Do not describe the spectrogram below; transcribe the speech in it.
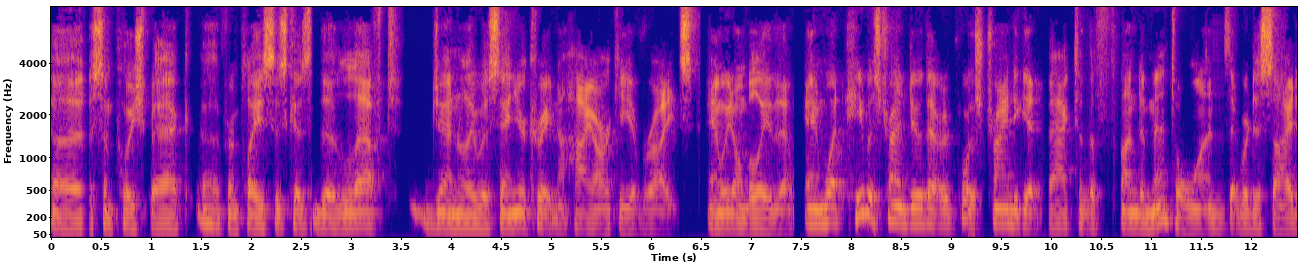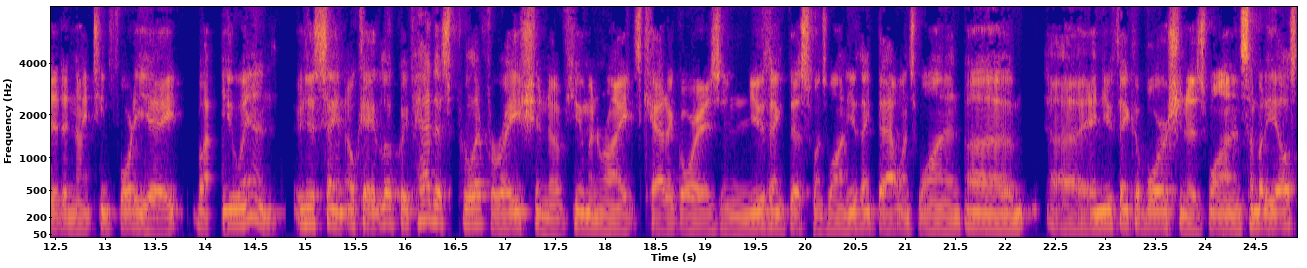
uh, some pushback uh, from places because the left generally was saying you're creating a hierarchy of rights, and we don't believe that. And what he was trying to do with that report was trying to get back to the fundamental ones that were decided in 1948 by UN. You're just saying, okay, look, we've had this proliferation of human rights categories, and you think this one's one, you think that one's one, and uh, uh, and you think abortion is one, and somebody else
